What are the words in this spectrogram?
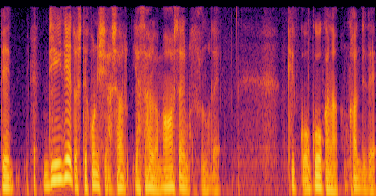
で、DJ として小西康晴が回したりもするので、結構豪華な感じで、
